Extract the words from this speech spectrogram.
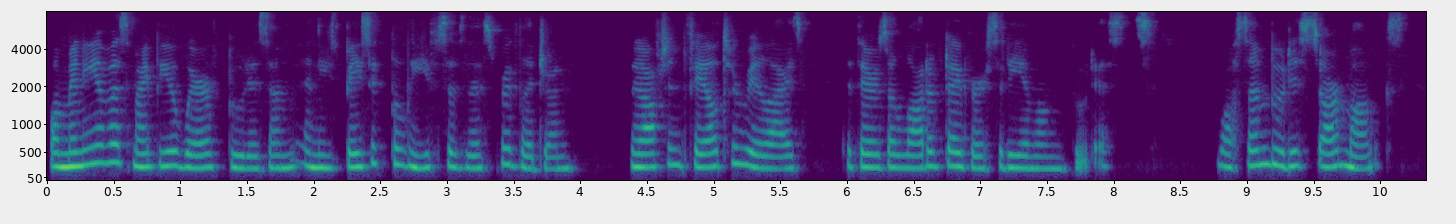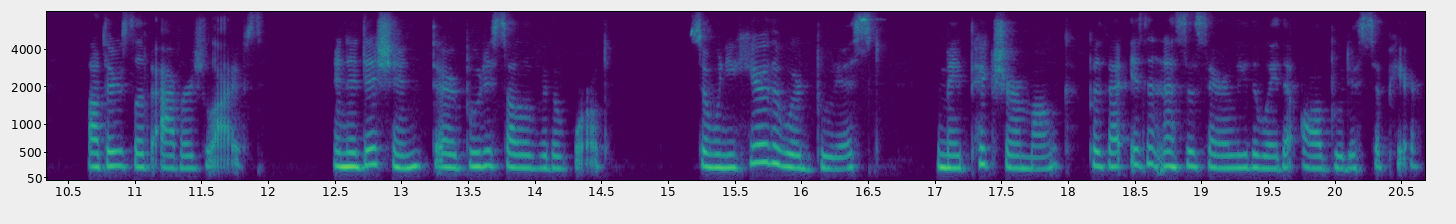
while many of us might be aware of Buddhism and these basic beliefs of this religion, we often fail to realize that there is a lot of diversity among Buddhists. While some Buddhists are monks, others live average lives. In addition, there are Buddhists all over the world. So when you hear the word Buddhist, you may picture a monk, but that isn't necessarily the way that all Buddhists appear.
